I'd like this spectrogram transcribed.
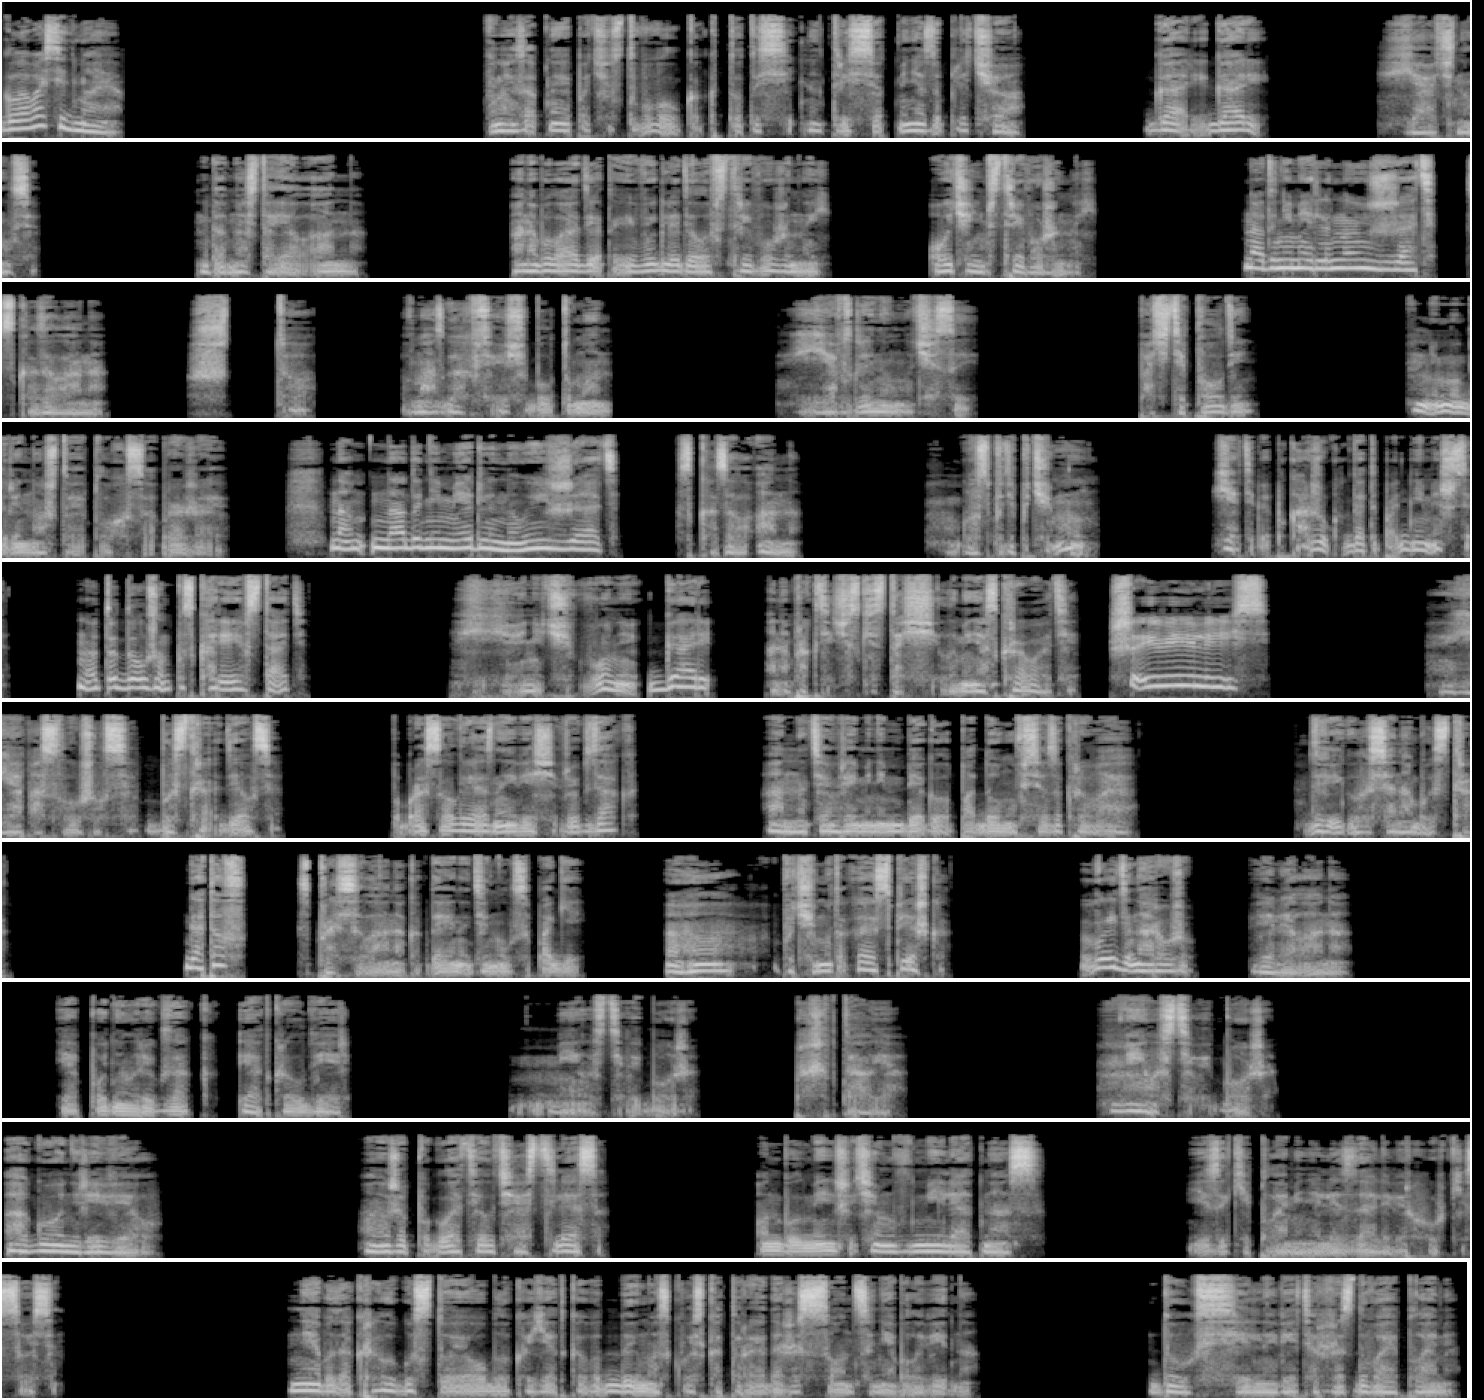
Глава седьмая. Внезапно я почувствовал, как кто-то сильно трясет меня за плечо. «Гарри, Гарри!» Я очнулся. Надо мной стояла Анна. Она была одета и выглядела встревоженной. Очень встревоженной. «Надо немедленно уезжать», — сказала она. «Что?» В мозгах все еще был туман. Я взглянул на часы. Почти полдень. Не мудрено, что я плохо соображаю. Нам надо немедленно уезжать, сказала Анна. Господи, почему? Я тебе покажу, когда ты поднимешься. Но ты должен поскорее встать. Я ничего не... Гарри... Она практически стащила меня с кровати. Шевелись! Я послушался, быстро оделся. Побросал грязные вещи в рюкзак. Анна тем временем бегала по дому, все закрывая. Двигалась она быстро. «Готов?» — спросила она, когда я натянул сапоги. «Ага, почему такая спешка?» «Выйди наружу», — велела она. Я поднял рюкзак и открыл дверь. «Милостивый Боже», — прошептал я. «Милостивый Боже». Огонь ревел. Он уже поглотил часть леса. Он был меньше, чем в миле от нас. Языки пламени лизали верхушки сосен. Небо закрыло густое облако едкого дыма, сквозь которое даже солнца не было видно. Дул сильный ветер, раздувая пламя.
